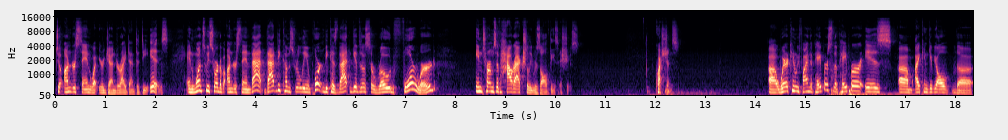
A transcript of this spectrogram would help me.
to understand what your gender identity is. And once we sort of understand that, that becomes really important because that gives us a road forward in terms of how to actually resolve these issues. Questions? Uh, where can we find the paper? So the paper is, um, I can give you all the,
